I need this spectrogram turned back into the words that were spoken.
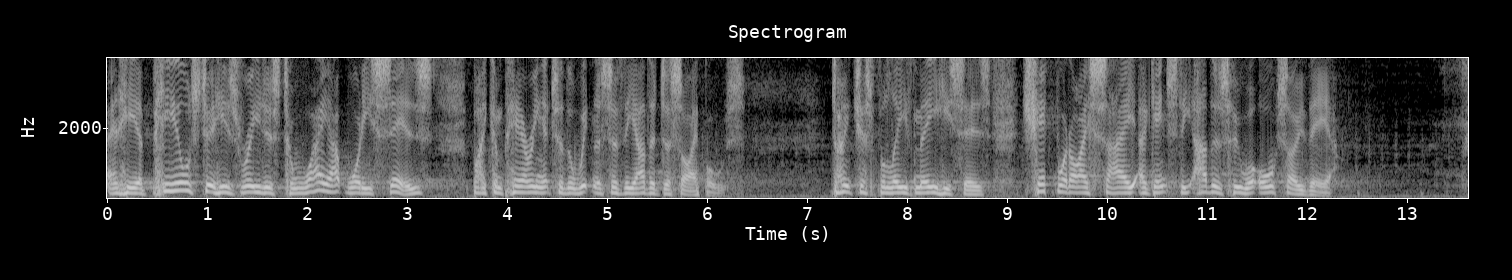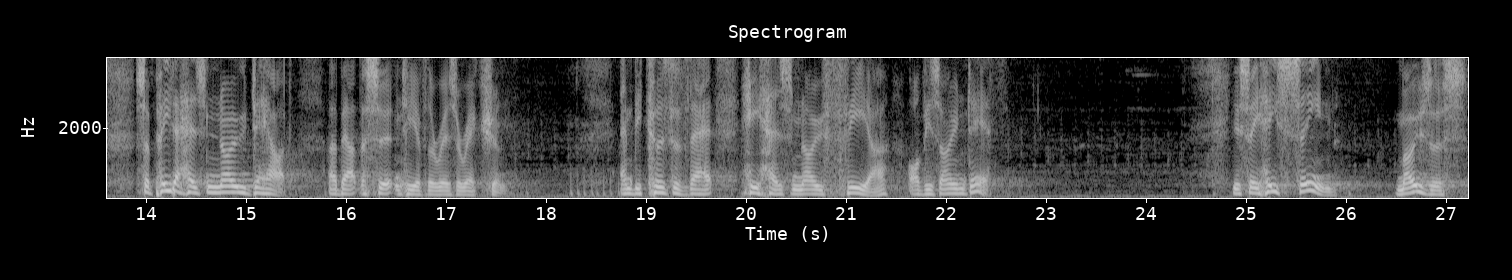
And he appeals to his readers to weigh up what he says by comparing it to the witness of the other disciples. Don't just believe me, he says. Check what I say against the others who were also there. So Peter has no doubt about the certainty of the resurrection. And because of that, he has no fear of his own death. You see, he's seen Moses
